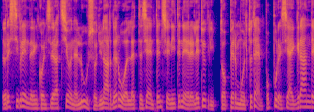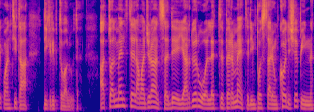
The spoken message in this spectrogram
Dovresti prendere in considerazione l'uso di un hardware wallet se hai intenzione di tenere le tue cripto per molto tempo oppure se hai grande quantità di criptovalute. Attualmente la maggioranza degli hardware wallet permette di impostare un codice PIN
